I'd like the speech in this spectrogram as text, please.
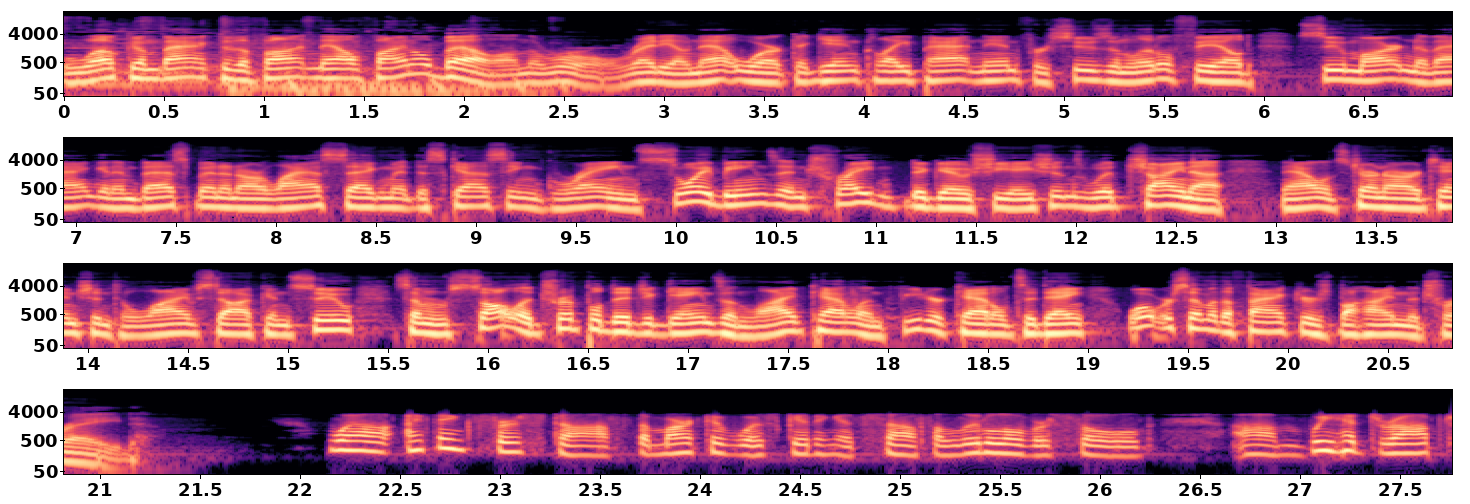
Welcome back to the Fontanelle Final Bell on the Rural Radio Network. Again, Clay Patton in for Susan Littlefield, Sue Martin of Ag and Investment in our last segment discussing grain, soybeans, and trade negotiations with China. Now let's turn our attention to livestock and Sue. Some solid triple digit gains in live cattle and feeder cattle today. What were some of the factors behind the trade? Well, I think first off, the market was getting itself a little oversold um, we had dropped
